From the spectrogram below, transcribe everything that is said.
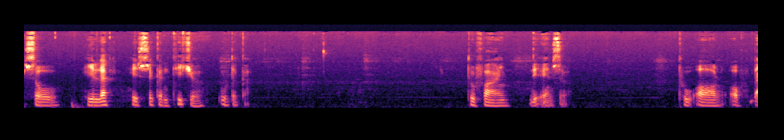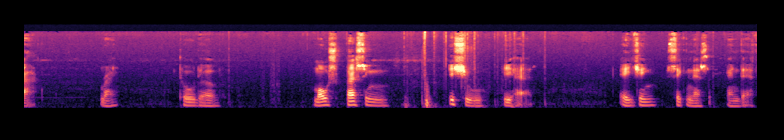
So he left his second teacher, Uttaka, to find the answer to all of that, right? To the most pressing issue he had aging, sickness, and death.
